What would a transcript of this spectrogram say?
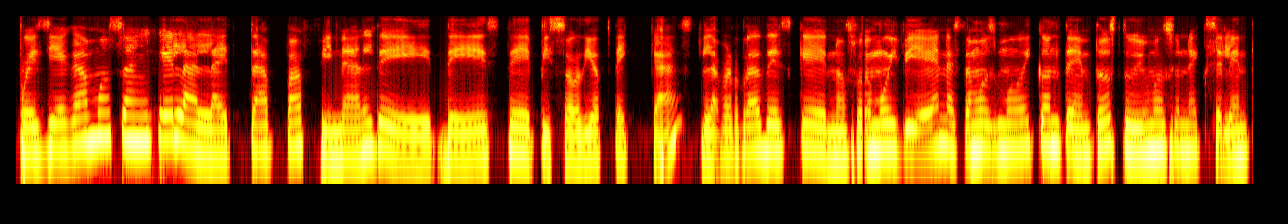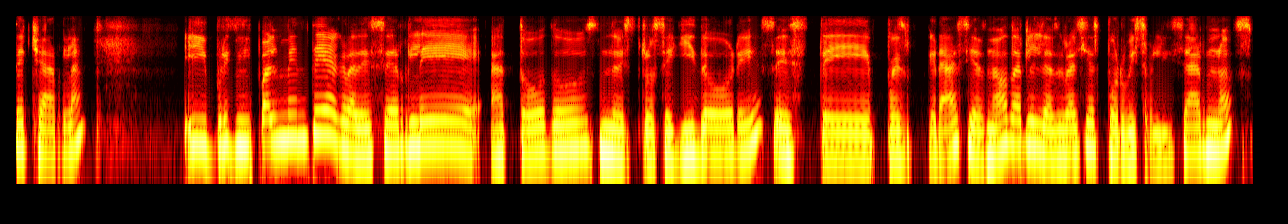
Pues llegamos, Ángel, a la etapa final de, de este episodio TechCast. La verdad es que nos fue muy bien, estamos muy contentos, tuvimos una excelente charla y principalmente agradecerle a todos nuestros seguidores, este, pues gracias, ¿no? Darles las gracias por visualizarnos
